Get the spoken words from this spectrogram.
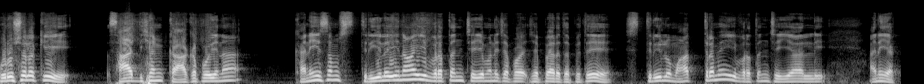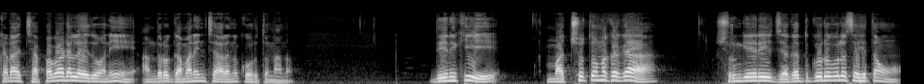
పురుషులకి సాధ్యం కాకపోయినా కనీసం స్త్రీలైనా ఈ వ్రతం చేయమని చెప్ప చెప్పారు తప్పితే స్త్రీలు మాత్రమే ఈ వ్రతం చేయాలి అని ఎక్కడా చెప్పబడలేదు అని అందరూ గమనించాలని కోరుతున్నాను. దీనికి మచ్చుతునకగా శృంగేరి జగద్గురువులు సహితం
